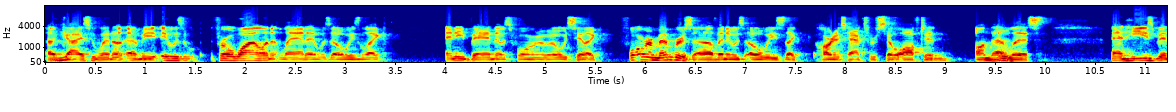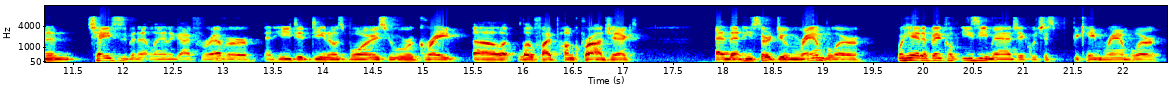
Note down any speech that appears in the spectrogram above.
Uh, Guys who went on. I mean, it was for a while in Atlanta. It was always like any band that was formed would always say like former members of, and it was always like Heart Attacks were so often on that list. And he's been in Chase has been an Atlanta guy forever, and he did Dino's Boys, who were a great uh, like, lo-fi punk project. And then he started doing Rambler, where he had a band called Easy Magic, which just became Rambler,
